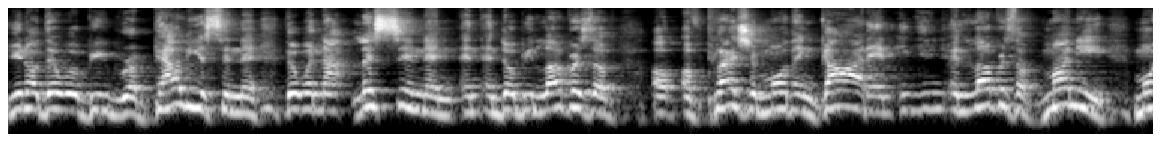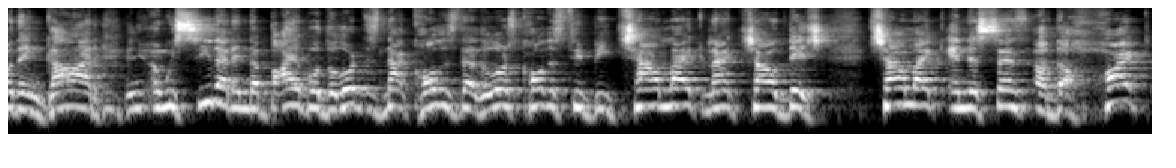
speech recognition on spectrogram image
you know they will be rebellious and they will not listen and, and, and they'll be lovers of, of, of pleasure more than God and, and lovers of money more than God. And, and we see that in the Bible. The Lord does not call us that. The Lord's called us to be childlike, not childish. Childlike in the sense of the heart,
